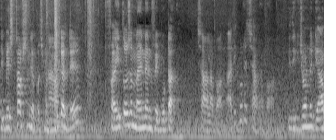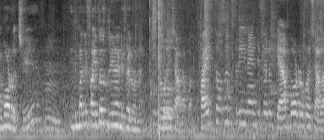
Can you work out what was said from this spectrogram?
ది బెస్ట్ ఆప్షన్ చెప్పొచ్చు మనం. ఎందుకంటే five thousand nine nine five బుట్ట. చాలా బాగుంది. అది కూడా చాలా బాగుంది. ఇది చూడండి గ్యాప్ బార్డర్ వచ్చి. ఇది మళ్ళీ five thousand three ninety five ఉన్నాయి. చాలా బాగుంది. ఫైవ్ థౌసండ్ త్రీ నైంటీ ఫైవ్లో గ్యాప్ బార్డర్ కూడా చాలా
